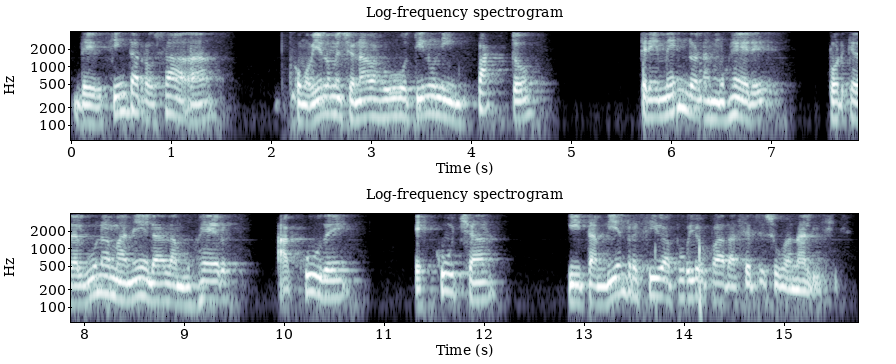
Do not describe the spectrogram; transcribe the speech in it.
de, cinta rosada, como bien lo mencionaba Hugo, tiene un impacto tremendo en las mujeres porque de alguna manera la mujer acude, escucha y también recibe apoyo para hacerse sus análisis.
